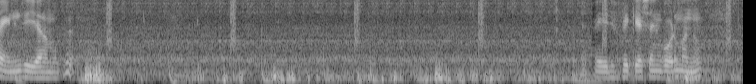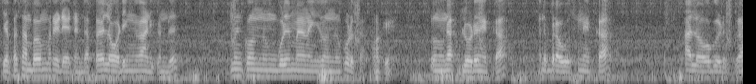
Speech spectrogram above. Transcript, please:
സൈൻ ഇൻ ചെയ്യുക നമുക്ക്. വെരിഫിക്കേഷൻ കോഡും വന്നു. ഇപ്പോൾ സംഭവം റെഡി ആയിട്ടുണ്ട്. അപ്പോൾ ലോഡിങ് കാണിക്കുന്നത് നിങ്ങൾക്ക് ഒന്നും കൂടി വേണമെങ്കിൽ ഒന്ന് കൊടുക്കാം. ഓക്കെ ഒന്നുകൂടി അപ്ലോഡ് നിൽക്കുക എന്നിട്ട് ബ്രൗസ് നിൽക്കുക ആ ലോഗ് എടുക്കുക.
